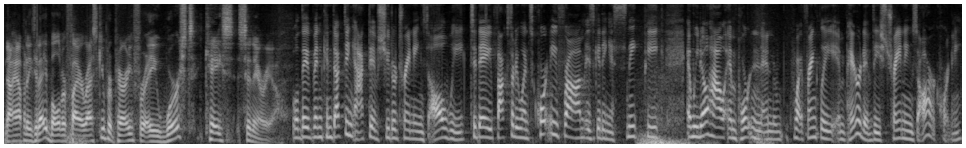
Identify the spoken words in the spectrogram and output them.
Now happening today, Boulder Fire Rescue preparing for a worst case scenario. Well, they've been conducting active shooter trainings all week. Today, Fox 31's Courtney Fromm is getting a sneak peek, and we know how important and quite frankly imperative these trainings are, Courtney.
